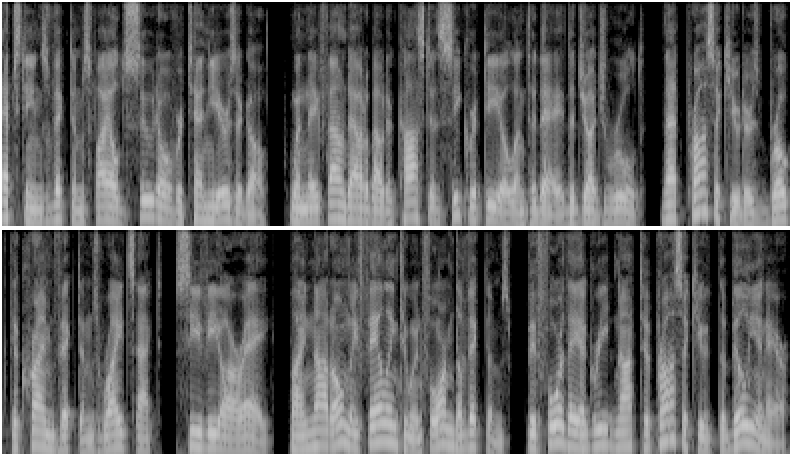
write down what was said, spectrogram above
Epstein's victims filed suit over 10 years ago when they found out about Acosta's secret deal and today the judge ruled that prosecutors broke the Crime Victims' Rights Act CVRA, by not only failing to inform the victims before they agreed not to prosecute the billionaire,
